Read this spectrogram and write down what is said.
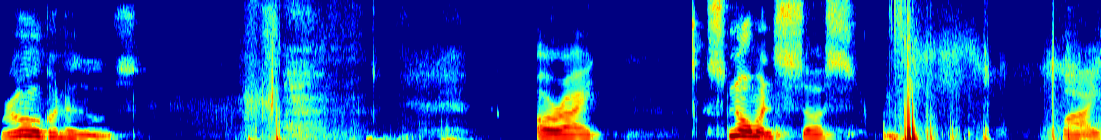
We're all gonna lose. Alright. Snowman sus. Bye.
